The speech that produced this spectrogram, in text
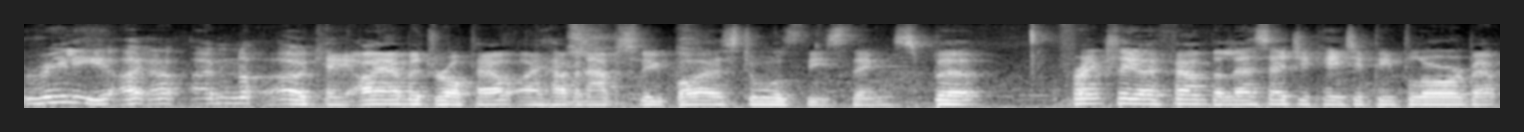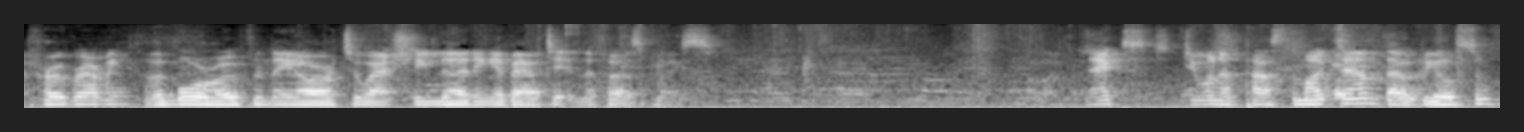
Really, I, am not okay. I am a dropout. I have an absolute bias towards these things, but frankly, I found the less educated people are about programming, the more open they are to actually learning about it in the first place. Next, do you want to pass the mic down? That would be awesome.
